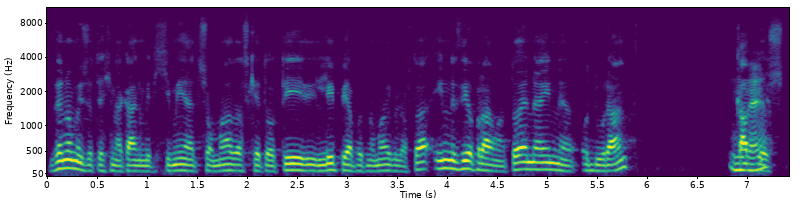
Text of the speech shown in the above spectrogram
Δεν νομίζω ότι έχει να κάνει με τη χημεία της ομάδας και το τι λείπει από την ομάδα και όλα αυτά. Είναι δύο πράγματα. Το ένα είναι ο Durant, ναι. κάποιος,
